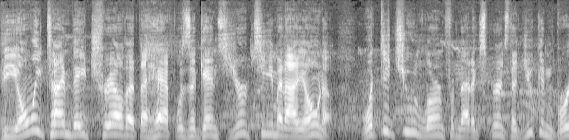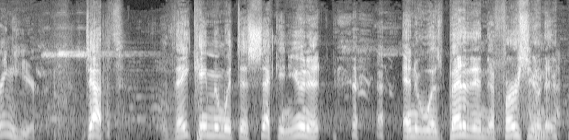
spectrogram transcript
the only time they trailed at the half was against your team at Iona. What did you learn from that experience that you can bring here? Depth. They came in with their second unit, and it was better than their first unit.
